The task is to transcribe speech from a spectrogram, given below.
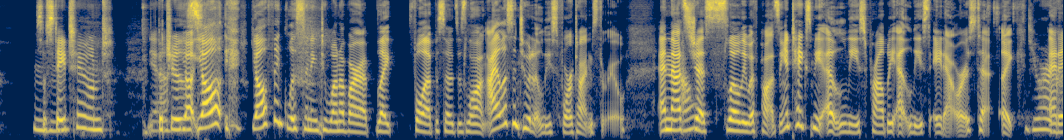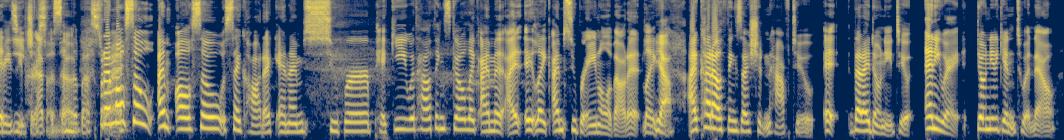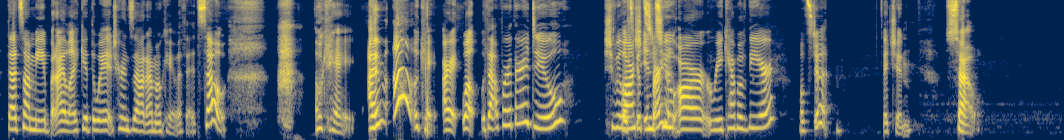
So Mhm. stay tuned. Yeah. bitches. Y'all, y'all, y'all think listening to one of our like full episodes is long. I listen to it at least four times through, and that's Ow. just slowly with pausing. It takes me at least probably at least eight hours to like. You are Edit each episode. the best But I'm also I'm also psychotic and I'm super picky with how things go. Like I'm a I it, like I'm super anal about it. Like yeah. I cut out things I shouldn't have to, it, that I don't need to. Anyway, don't need to get into it now. That's on me, but I like it the way it turns out. I'm okay with it. So, okay, I'm oh, okay. All right. Well, without further ado, should we Let's launch into our recap of the year? Let's do it. Bitchin'. So,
